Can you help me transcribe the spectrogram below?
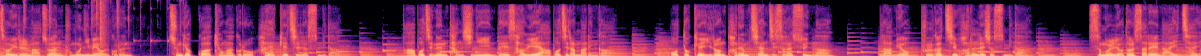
저희를 마주한 부모님의 얼굴은 충격과 경악으로 하얗게 질렸습니다. 아버지는 당신이 내 사위의 아버지란 말인가? 어떻게 이런 파렴치한 짓을 할 수 있나? 라며 불같이 화를 내셨습니다. 28살의 나이 차이,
